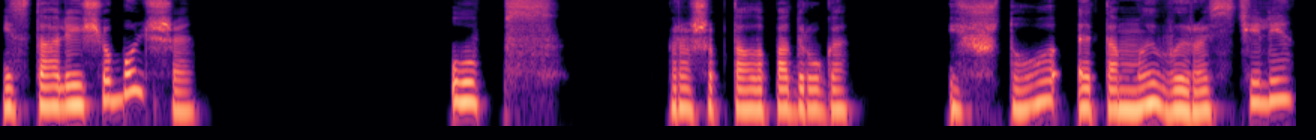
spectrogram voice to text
и стали еще больше. «Упс», — прошептала подруга. «И что это мы вырастили?»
